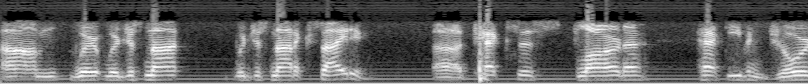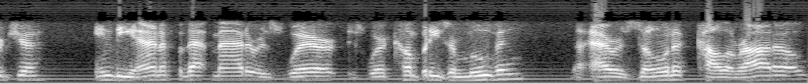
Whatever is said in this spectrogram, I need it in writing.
Um, we're we're just not we're just not exciting. Uh, Texas, Florida, heck, even Georgia, Indiana, for that matter, is where is where companies are moving. Uh, Arizona, Colorado,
